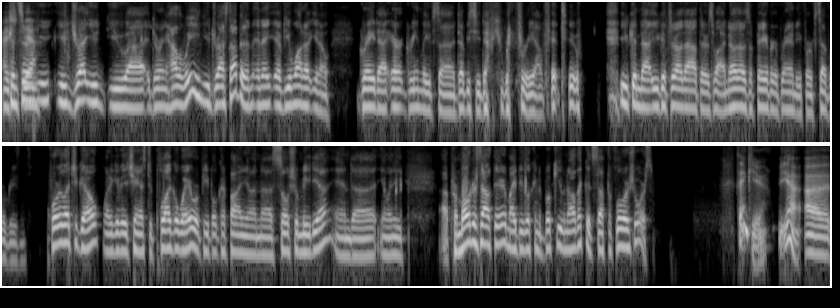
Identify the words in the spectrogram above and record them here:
I Considering yeah. you you dress you you uh during Halloween you dressed up in and if you want to you know grade uh, Eric Greenleaf's uh, WCW referee outfit too, you can uh, you can throw that out there as well. I know that was a favorite of Randy for several reasons. Before we let you go, want to give you a chance to plug away where people can find you on uh, social media and uh, you know any uh, promoters out there might be looking to book you and all that good stuff. The floor is yours. Thank you. Yeah, uh,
